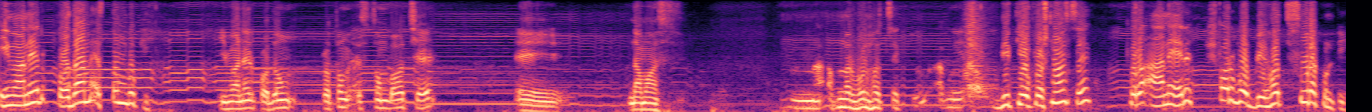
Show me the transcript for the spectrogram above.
ইমানের প্রধান স্তম্ভ কি? ইমানের প্রথম প্রথম স্তম্ভ হচ্ছে এই নামাজ। আপনার ভুল হচ্ছে একটু। আপনি দ্বিতীয় প্রশ্ন হচ্ছে কোরআনের সর্ববৃহৎ সূরা কোনটি?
